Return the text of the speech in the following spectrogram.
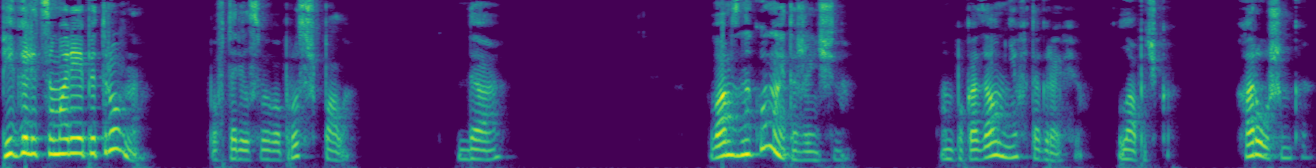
«Пигалица Мария Петровна?» — повторил свой вопрос Шпала. «Да». «Вам знакома эта женщина?» Он показал мне фотографию. Лапочка. Хорошенькая,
